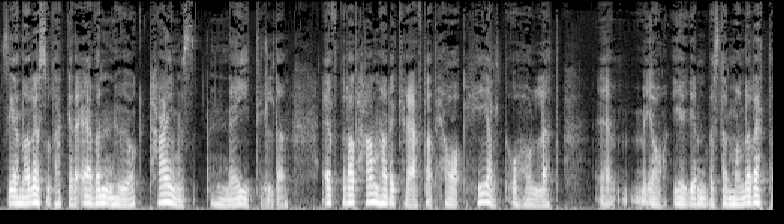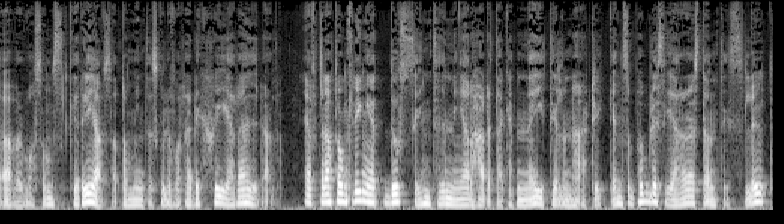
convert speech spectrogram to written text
Senare så tackade även New York Times nej till den efter att han hade krävt att ha helt och hållet eh, ja, egen bestämmande rätt över vad som skrevs, att de inte skulle få redigera i den. Efter att omkring ett dussin tidningar hade tackat nej till den här artikeln så publicerades den till slut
